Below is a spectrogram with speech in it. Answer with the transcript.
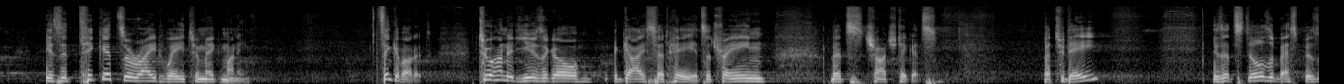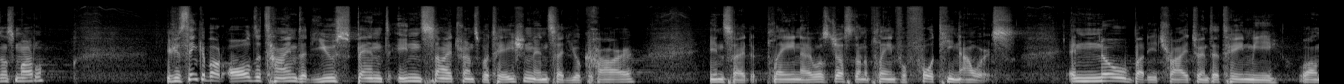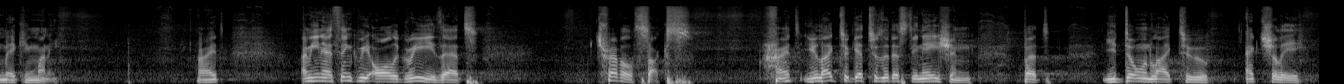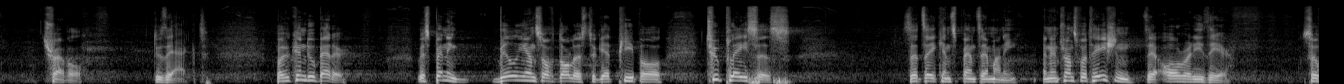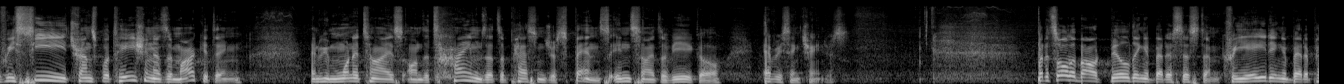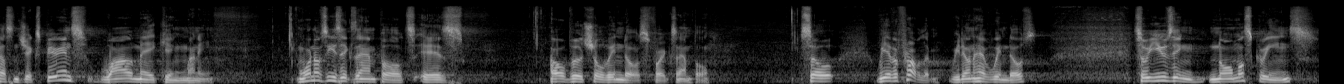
is a ticket the right way to make money? Think about it. 200 years ago, a guy said, hey, it's a train, let's charge tickets. But today, is it still the best business model? If you think about all the time that you spend inside transportation, inside your car, inside a plane, I was just on a plane for 14 hours, and nobody tried to entertain me while making money. Right? I mean, I think we all agree that travel sucks right? You like to get to the destination, but you don't like to actually travel, do the act. But we can do better. We're spending billions of dollars to get people to places that they can spend their money. And in transportation, they're already there. So if we see transportation as a marketing, and we monetize on the time that the passenger spends inside the vehicle, everything changes. But it's all about building a better system, creating a better passenger experience while making money. One of these examples is our virtual windows, for example. So we have a problem. We don't have windows. So we're using normal screens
